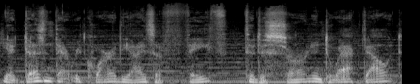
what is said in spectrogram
yet doesn't that require the eyes of faith to discern and to act out?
